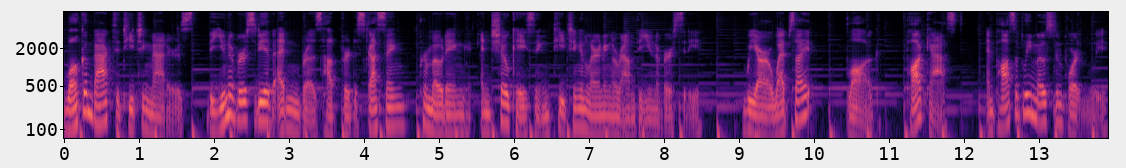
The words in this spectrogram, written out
Welcome back to Teaching Matters, the University of Edinburgh's hub for discussing, promoting, and showcasing teaching and learning around the university. We are a website, blog, podcast, and possibly most importantly,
